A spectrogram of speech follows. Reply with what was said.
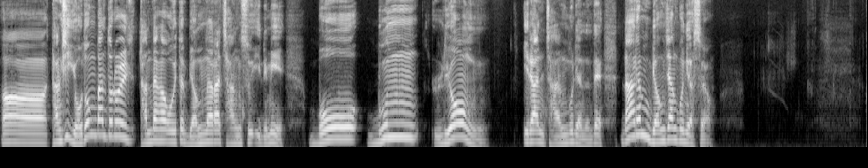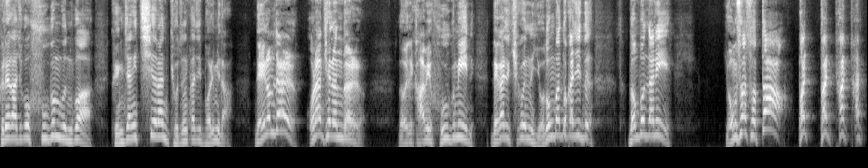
어, 당시 요동반도를 담당하고 있던 명나라 장수 이름이 모문룡이란 장군이었는데 나름 명장군이었어요. 그래가지고 후금군과 굉장히 치열한 교전까지 벌입니다. 내 놈들! 오랑캐놈들! 너희들 감히 후금이 내가 지키고 있는 요동반도까지 넘본다니! 밭! 밭!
